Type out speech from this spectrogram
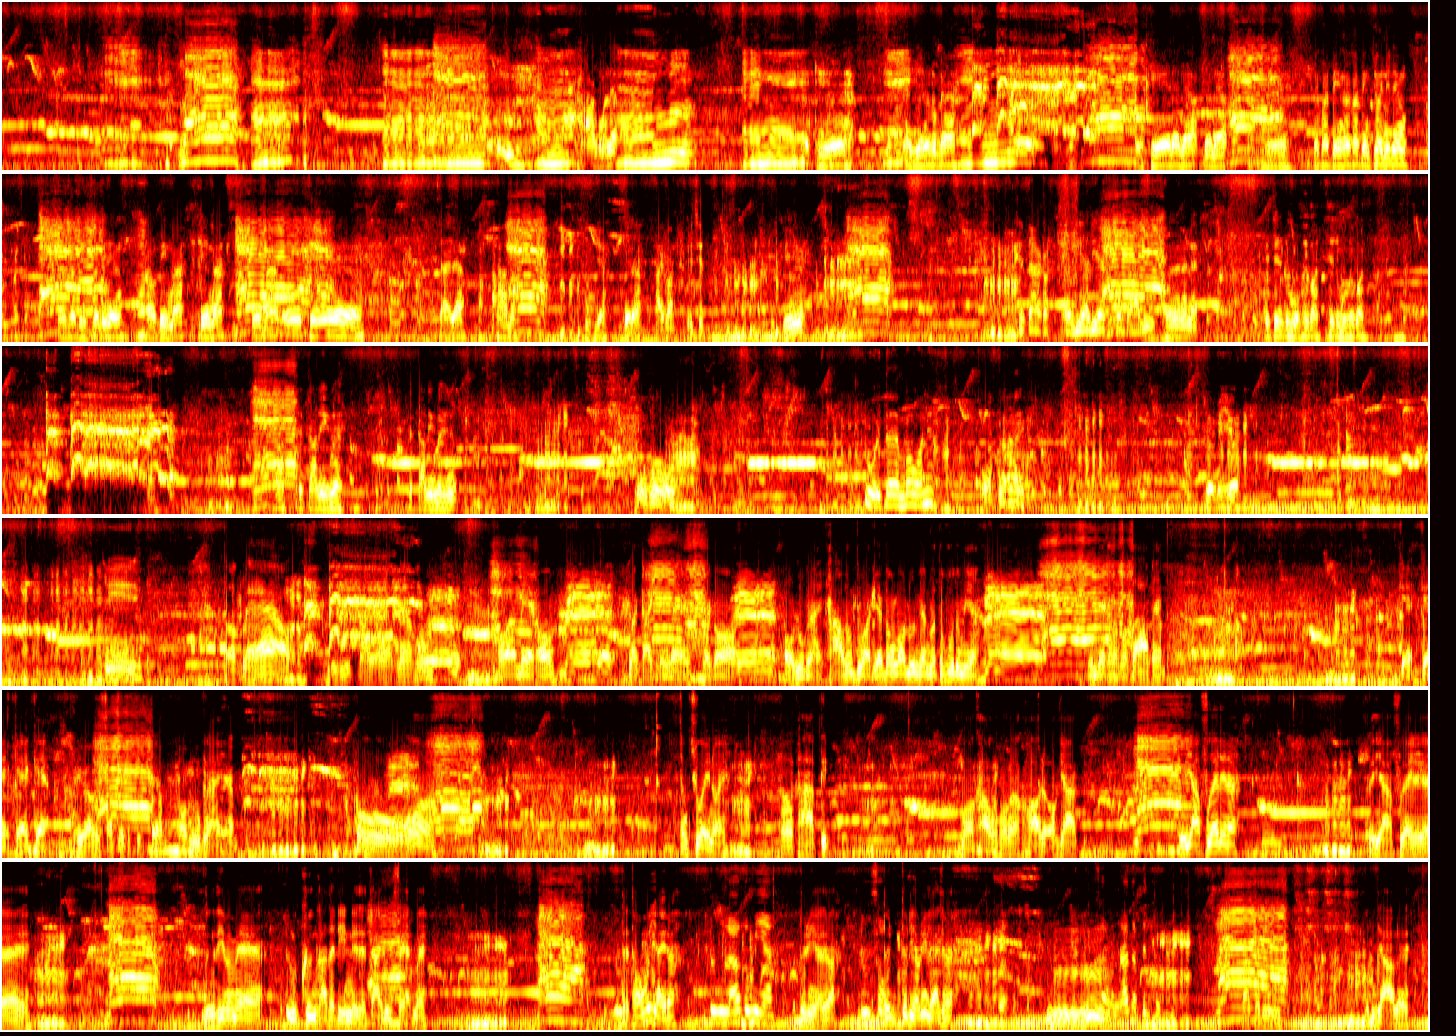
ถากมาแล้ว โอเคใจเย็นนะลูกนะ โอเคได้แล้วได้แล้วโอเคค่อยๆเบ่งค่อยๆเบ่งช่วยนิดนึง ค่อยๆเบ่งช่วยนิดนึงเอาเบ่งมาเบ่งมาเบ่งมาโอเค ได้แล้วทามาเดี๋ยวเดี๋ยวนะไปก่อนเดี๋ยวเช็ดโอเคเช็ดหน้าก่อนเออเลียเลียทำความสะอาดลูกเออนั่นแหละเดี๋ยวเช็ดจมูกให้ก่อนเช็ดจมูกให้ก่อนอะจัดการเองเลยจัดการเองเลยเนี่ยโอ้โหสวยแต้มเปล่าวะเนี่ย ออกได้ช่วยไม่เยอะ นี่ ออกแล้วอีกนิดหน่อยออกนะครับผม เพราะว่าแม่เขาร่างกายแข็งแรง แล้วก็ออกลูกง่ายขาวทั้งตัว เดี๋ยวต้องรอลุ้นกันว่าตัวผู้ตัวเมียนี่แม่เขาทำความสะอาดนะครับ แกะแกะแกะแกะหรือว่าเป็นสัตว์เศรษฐกิจนะครับ ออกลูกง่ายนะครับ โอ้ ต้องช่วยหน่อยเพราะว่าขาติดมอเข่าพวกเราขอเลยออกยากตัวยาเฟื้อยเลยนะตัวยาเฟื้อยเลยดูที่แม่แม่ลูกครึ่งคาทาดินเนี่ยจะจ่ายลูกแฝดไหมแต่ท้องไม่ใหญ่นะดูแล้วตัวเมียตัวนี้ใช่ปะดูทรงตัวตัวเดียวนี่แหละใช่ไหมอืมทรงน่าจะเป็นตัวเมียคาทาดินผมยาวเลย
